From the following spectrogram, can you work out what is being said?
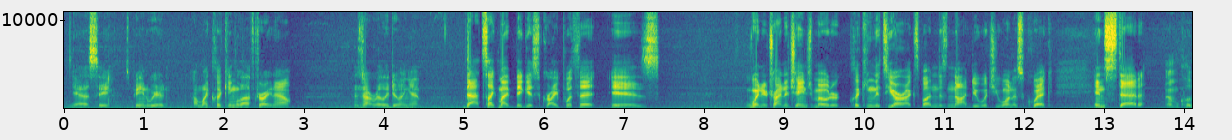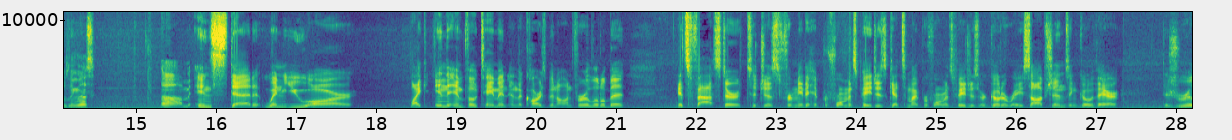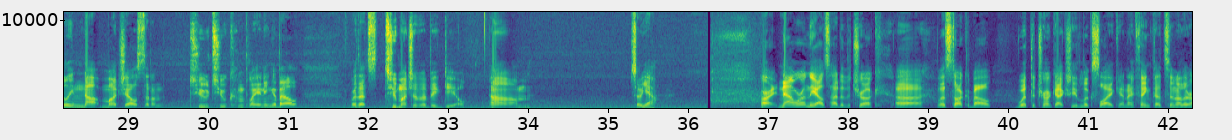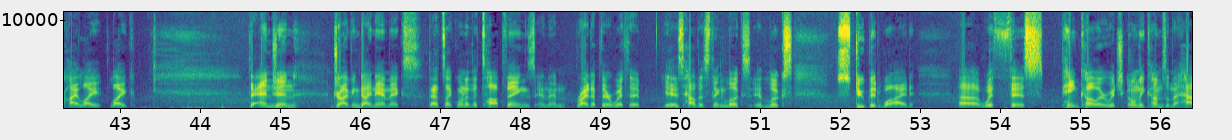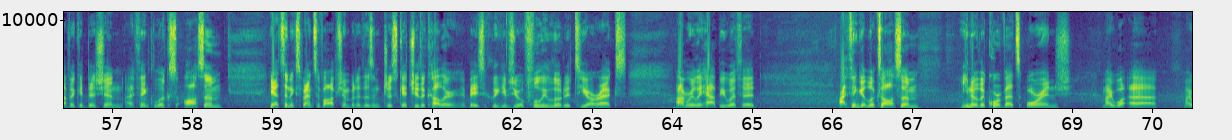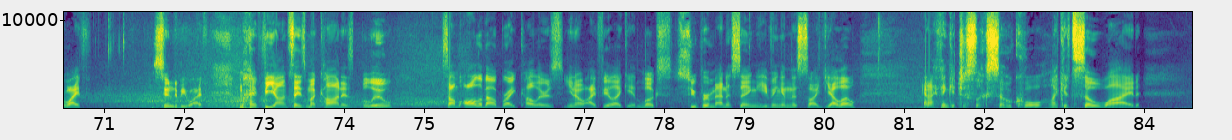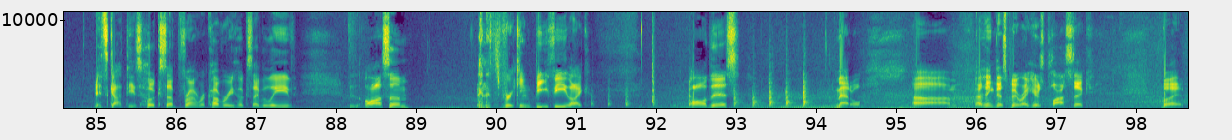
Yeah, see, it's being weird. I'm like clicking left right now. It's not really doing it. That's like my biggest gripe with it is when you're trying to change motor, clicking the TRX button does not do what you want as quick. Instead, I'm closing this. Um, instead, when you are like in the infotainment and the car's been on for a little bit, it's faster to just for me to hit performance pages, get to my performance pages or go to race options and go there. There's really not much else that I'm too, too complaining about or that's too much of a big deal. Um, so yeah. All right, now we're on the outside of the truck. Uh, let's talk about what the truck actually looks like. And I think that's another highlight, like the engine, driving dynamics, that's like one of the top things. And then right up there with it is how this thing looks. It looks stupid wide uh, with this paint color, which only comes on the Havoc edition, I think looks awesome. Yeah, it's an expensive option, but it doesn't just get you the color. It basically gives you a fully loaded TRX. I'm really happy with it. I think it looks awesome. You know, the Corvette's orange. My, uh, my wife, soon to be wife, my fiance's Macan is blue. So I'm all about bright colors. You know, I feel like it looks super menacing, even in this like yellow. And I think it just looks so cool. Like it's so wide. It's got these hooks up front, recovery hooks, I believe. It's awesome. And it's freaking beefy, like all this metal. Um, I think this bit right here is plastic, but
